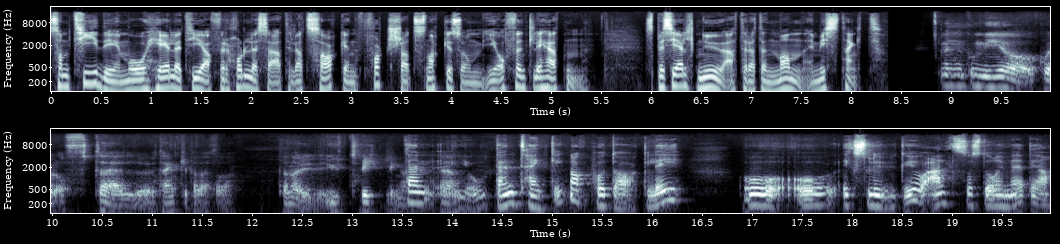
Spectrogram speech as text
Samtidig må hun hele tida forholde seg til at saken fortsatt snakkes om i offentligheten. Spesielt nå etter at en mann er mistenkt. Men hvor mye og hvor ofte du tenker på dette? da? Denne utviklinga? Den, jo, den tenker jeg nok på daglig. Og, og jeg sluker jo alt som står i media.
